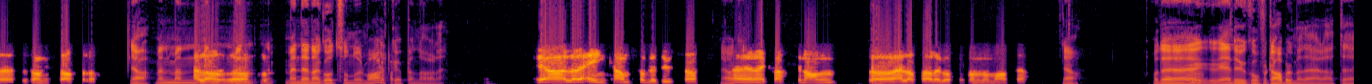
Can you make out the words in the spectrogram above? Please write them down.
eh, sesongen starter. da. ja men, men, Eller- men, men den har gått som normalt, cupen, da? eller? Ja, eller én kamp som har blitt utsatt. Ja, ok. eh, kvartfinalen. Så ellers har det gått som normalt. Ja. Og det, er du komfortabel med det, eller at det,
